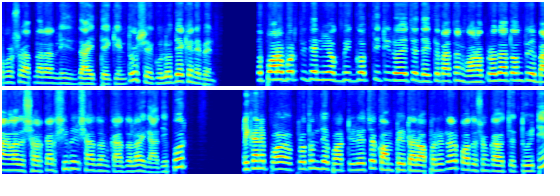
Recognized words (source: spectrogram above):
অবশ্যই আপনারা নিজ দায়িত্বে কিন্তু সেগুলো দেখে নেবেন। তো পরবর্তীতে নিয়োগ বিজ্ঞপ্তিটি রয়েছে, দেখতে পাচ্ছেন গণপ্রজাতন্ত্রী বাংলাদেশ সরকার সিভিল সার্জন কার্যালয় গাজীপুর। এখানে প্রথম যে পদটি রয়েছে কম্পিউটার অপারেটর পদসংখ্যা হচ্ছে দুইটি।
